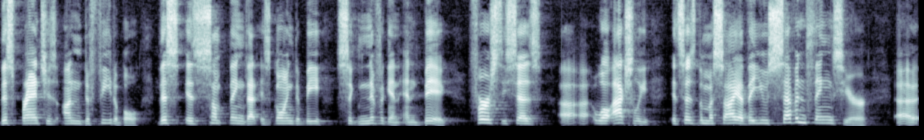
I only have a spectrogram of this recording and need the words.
This branch is undefeatable. This is something that is going to be significant and big. First, he says, uh, uh well, actually, it says the Messiah, they use seven things here, uh,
